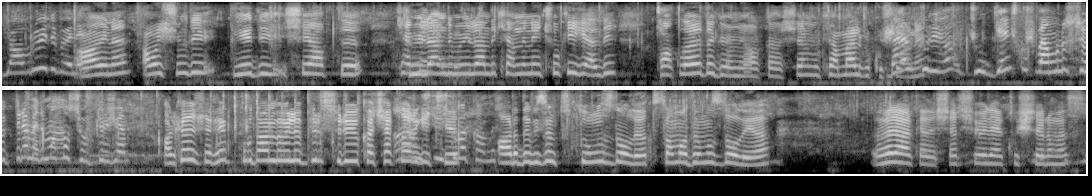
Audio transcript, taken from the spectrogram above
Yavruydu böyle. Aynen. Ama şimdi yedi şey yaptı. Kendine tüylendi geldi. müylendi. Kendine çok iyi geldi. Taklaya da gömüyor arkadaşlar. Mükemmel bir kuş Ben yani. kırıyor. Çünkü genç kuş ben bunu söktüremedim ama söktüreceğim. Arkadaşlar hep buradan böyle bir sürü kaçaklar Aa, geçiyor. Arada bizim tuttuğumuz da oluyor. Tutamadığımız da oluyor. Öyle arkadaşlar. Şöyle kuşlarımız.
